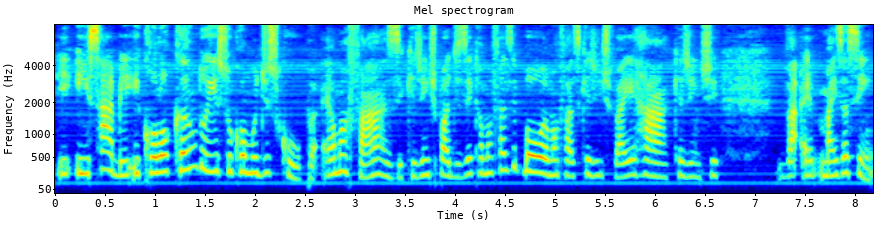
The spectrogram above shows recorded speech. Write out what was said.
E, e, sabe, e colocando isso como desculpa. É uma fase que a gente pode dizer que é uma fase boa, é uma fase que a gente vai errar, que a gente é, mas assim,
